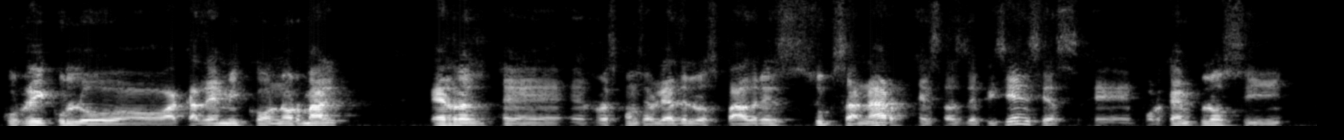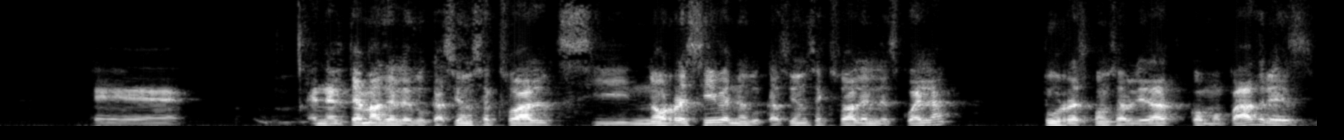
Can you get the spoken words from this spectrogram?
currículo académico normal, eh, es, responsabilidad de los padres subsanar esas deficiencias. Eh, por ejemplo, si en el tema de la educación sexual, si no reciben educación sexual en la escuela, tu responsabilidad como padre es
